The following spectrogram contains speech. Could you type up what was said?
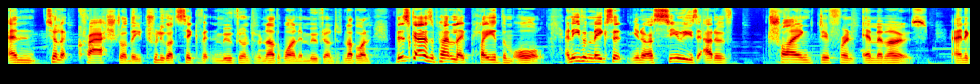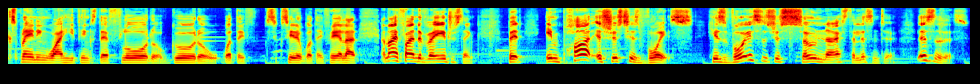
until it crashed or they truly got sick of it and moved on to another one and moved on to another one. This guy has apparently like played them all and even makes it, you know, a series out of trying different MMOs and explaining why he thinks they're flawed or good or what they've succeeded, what they fail at. And I find it very interesting. But in part, it's just his voice. His voice is just so nice to listen to. Listen to this.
